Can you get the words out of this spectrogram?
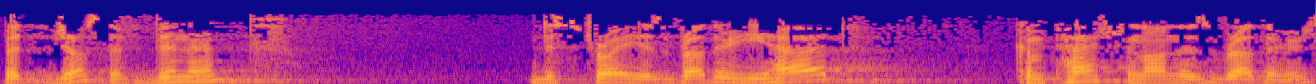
But Joseph didn't destroy his brother. He had compassion on his brothers,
